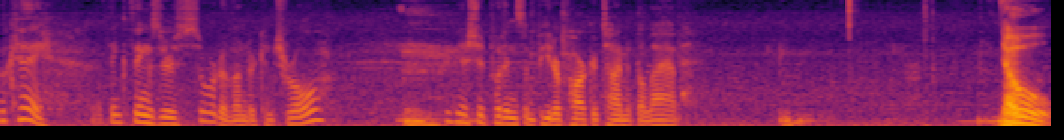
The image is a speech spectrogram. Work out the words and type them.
Okay, I think things are sort of under control. Maybe I should put in some Peter Parker time at the lab. No,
